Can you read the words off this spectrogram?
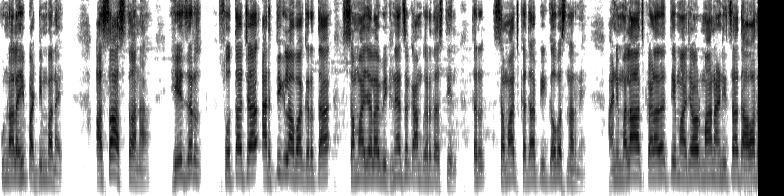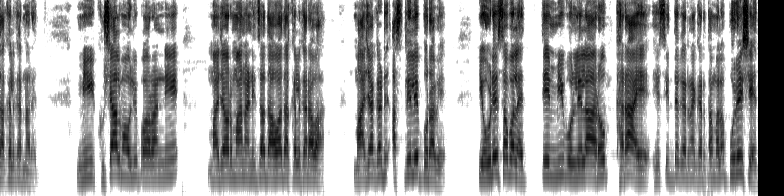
कुणालाही पाठिंबा नाही. असं असताना हे जर स्वतःच्या आर्थिक लाभाकरता समाजाला विकण्याचं काम करत असतील तर समाज कदापि ग बसणार नाही. आणि मला आज कळालं ते माझ्यावर मानहानीचा दावा दाखल करणार आहेत. मी खुशाल माऊली पवारांनी माझ्यावर मानहानीचा दावा दाखल करावा. माझ्याकडे असलेले पुरावे एवढे सबल आहेत ते मी बोललेला आरोप खरा आहे हे सिद्ध करण्याकरता मला पुरेसे आहेत.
